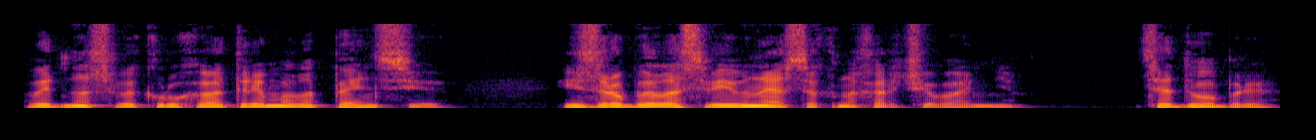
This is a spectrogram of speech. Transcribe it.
Видно, свекруха отримала пенсію і зробила свій внесок на харчування. Це добре,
